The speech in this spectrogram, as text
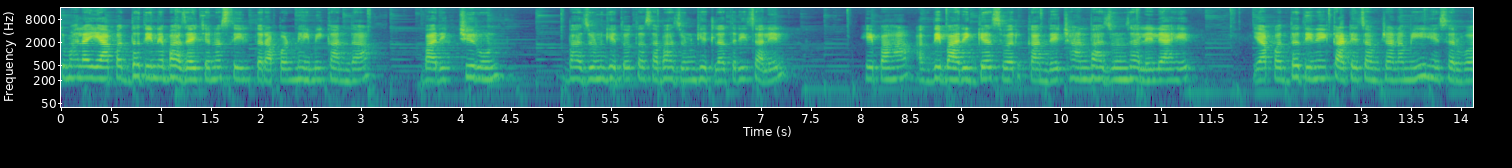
तुम्हाला या पद्धतीने भाजायचे नसतील तर आपण नेहमी कांदा बारीक चिरून भाजून घेतो. तसा भाजून घेतला तरी चालेल. हे पहा अगदी बारीक गॅसवर कांदे छान भाजून झालेले आहेत. या पद्धतीने काटे चमच्यानं मी हे सर्व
